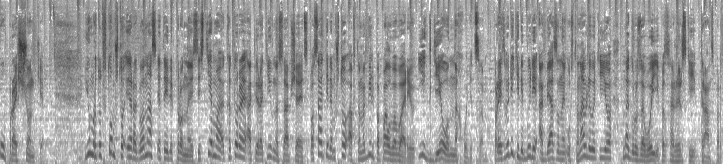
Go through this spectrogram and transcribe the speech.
упрощенки. Юмор тут в том, что эра ГЛОНАСС – это электронная система, которая оперативно сообщает спасателям, что автомобиль попал в аварию и где он находится. Производители были обязаны устанавливать ее на грузовой и пассажирский транспорт.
